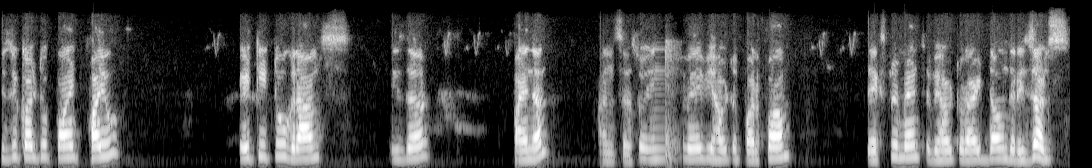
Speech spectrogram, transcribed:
is equal to 0.5 82 grams is the final answer. So in this way we have to perform the experiment, we have to write down the results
